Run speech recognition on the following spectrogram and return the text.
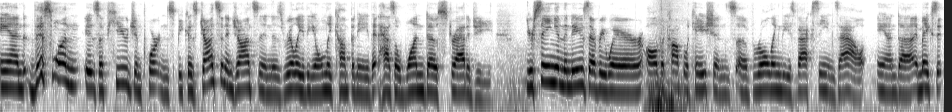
And this one is of huge importance because Johnson and Johnson is really the only company that has a one-dose strategy. You're seeing in the news everywhere all the complications of rolling these vaccines out, and uh, it makes it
